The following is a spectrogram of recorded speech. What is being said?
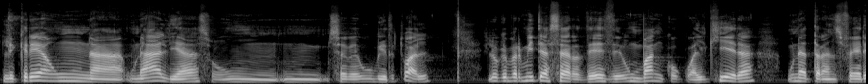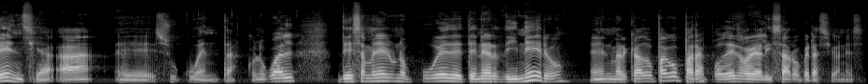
le crea una, alias o un, CBU virtual lo que permite hacer desde un banco cualquiera una transferencia a su cuenta. Con lo cual, de esa manera uno puede tener dinero en Mercado Pago para poder realizar operaciones.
